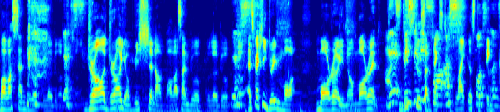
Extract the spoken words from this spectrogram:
wawasan dua pulo dua Yes. Draw draw your vision of wawasan dua pulo dua pulo. Yes. Especially during more moral, you know, moral and arts. They These two subjects just like us to think. us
